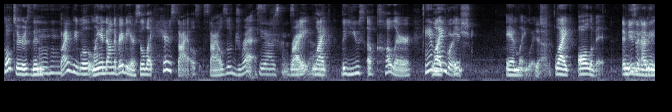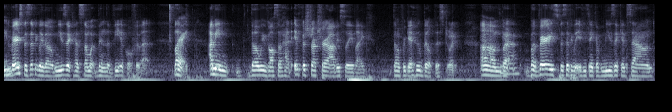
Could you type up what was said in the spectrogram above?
cultures than black people laying down their baby hair. So like hairstyles, styles of dress, Yeah, I was gonna say. right? yeah. Like the use of color and like, language. it- and language, Yeah. like all of it. And music, You know I what I mean, mean? very specifically though, music has somewhat been the vehicle for that. Like, Right. I mean, though we've also had infrastructure, obviously, like, don't forget who built this joint. Um, but Yeah. but very specifically, if you think of music and sound,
